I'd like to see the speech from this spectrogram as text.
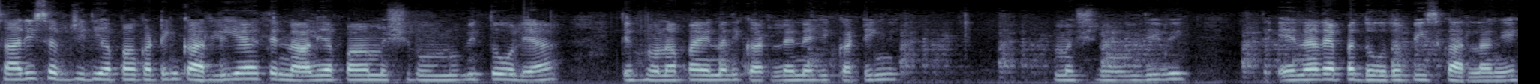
ਸਾਰੀ ਸਬਜ਼ੀ ਦੀ ਆਪਾਂ ਕਟਿੰਗ ਕਰ ਲਈ ਹੈ ਤੇ ਨਾਲ ਹੀ ਆਪਾਂ ਮਸ਼ਰੂਮ ਨੂੰ ਵੀ ਧੋ ਲਿਆ ਤੇ ਹੁਣ ਆਪਾਂ ਇਹਨਾਂ ਦੀ ਕੱਟ ਲੈਣੇ ਜੀ ਕਟਿੰਗ ਮਸ਼ਰੂਮ ਦੀ ਵੀ ਤੇ ਇਹਨਾਂ ਦੇ ਆਪਾਂ ਦੋ ਦੋ ਪੀਸ ਕਰ ਲਾਂਗੇ।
